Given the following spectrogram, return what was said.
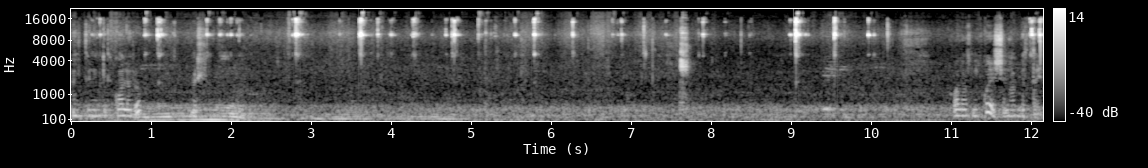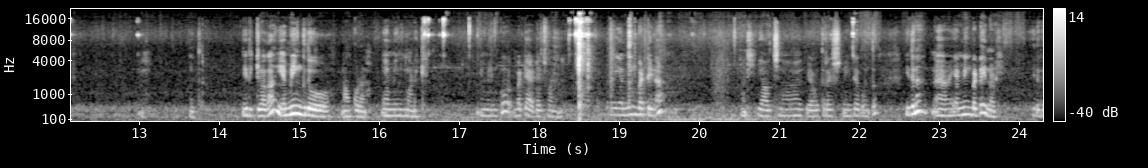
ಆಯಿತು ನಿಮಗೆ ಕಾಲರು ನೋಡಿ ಕಾಲರ್ ನಿಕ್ಕು ಎಷ್ಟು ಚೆನ್ನಾಗಿ ಬರ್ತಾ ಇದೆ ಹ್ಮ್. ಈ ಥರ ಇದಕ್ಕೆ ಇವಾಗ ಎಮ್ಮಿಂಗ್ದು ನಾವು ಕೊಡೋಣ ಎಮ್ಮಿಂಗ್ ಮಾಡೋಕ್ಕೆ ಎಮ್ಮಿಂಗು ಬಟ್ಟೆ ಅಟ್ಯಾಚ್ ಮಾಡೋಣ ಈ ಎಮ್ಮಿಂಗ್ ಬಟ್ಟೆನ ನೋಡಿ ಯಾವ ಚೆನ್ನಾಗಿ ಯಾವ ಥರ ಎಷ್ಟು ನೀಟಾಗಿ ಬಂತು. ಇದನ್ನು ಎಮ್ಮಿಂಗ್ ಬಟ್ಟೆ ನೋಡಿ. ಇದು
